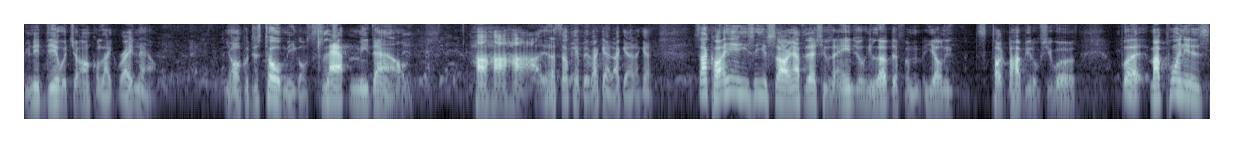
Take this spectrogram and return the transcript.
You need to deal with your uncle like right now. Your uncle just told me he's going to slap me down. Ha ha ha. And I said, okay, babe, I got it, I got it, I got it. So I called, he, he, he was sorry. And after that, she was an angel. He loved her from, he only talked about how beautiful she was. But my point is,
